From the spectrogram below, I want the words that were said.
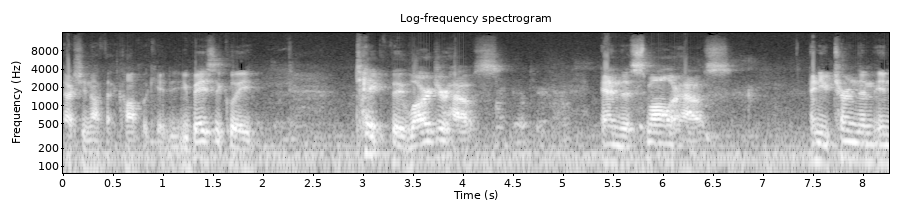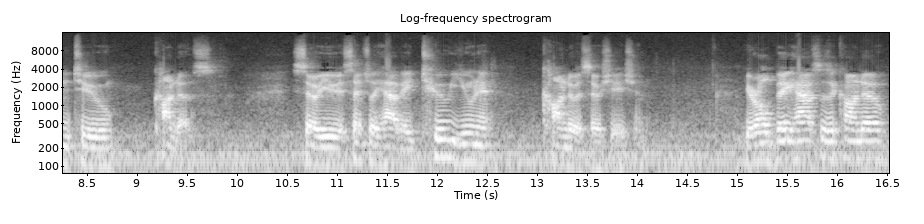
actually not that complicated. You basically take the larger house and the smaller house, and you turn them into condos. So you essentially have a two-unit condo association. Your old big house is a condo,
